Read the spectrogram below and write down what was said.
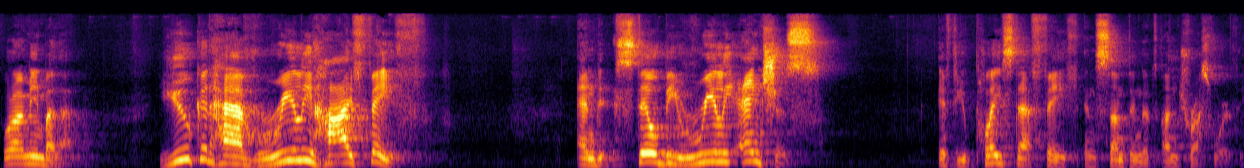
What do I mean by that? You could have really high faith and still be really anxious if you place that faith in something that's untrustworthy.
